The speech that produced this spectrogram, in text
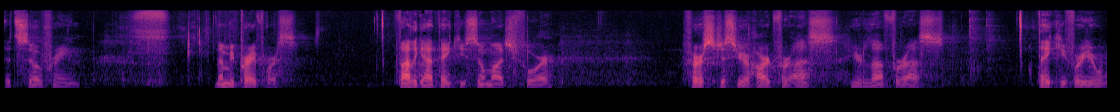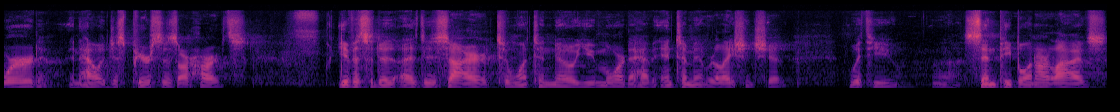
It's so freeing. Let me pray for us. Father God, thank you so much for first just your heart for us, your love for us. Thank you for your word and how it just pierces our hearts. Give us a, de- a desire to want to know you more, to have intimate relationship with you. Uh, send people in our lives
